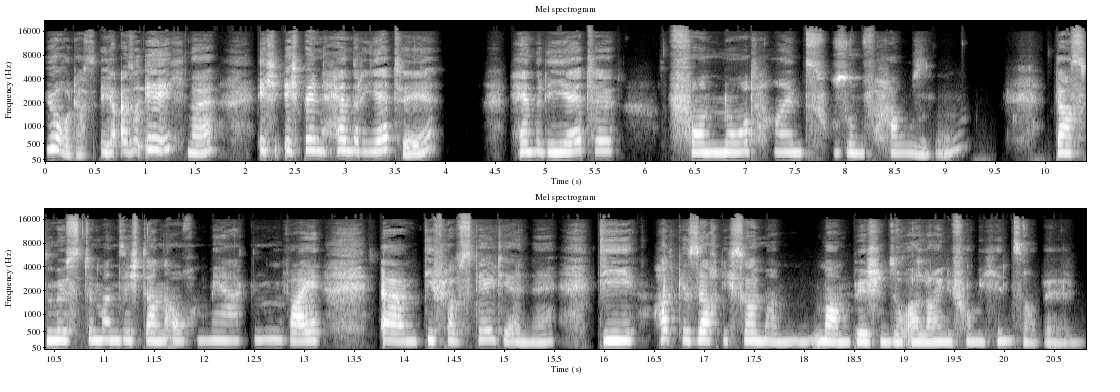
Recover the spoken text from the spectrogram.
Ja, das, also ich, ne? Ich, ich bin Henriette. Henriette von Nordheim zu Sumpfhausen. Das müsste man sich dann auch merken, weil ähm, die Frau Steltier, ne, die hat gesagt, ich soll mal, mal ein bisschen so alleine vor mich hinsabbeln.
